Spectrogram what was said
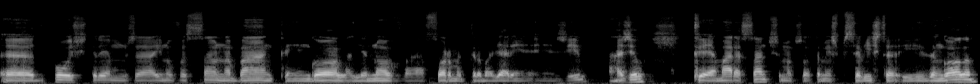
Uh, depois teremos a inovação na banca em Angola e a nova forma de trabalhar em, em Agile, Agile, que é a Mara Santos, uma pessoa também especialista de Angola.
